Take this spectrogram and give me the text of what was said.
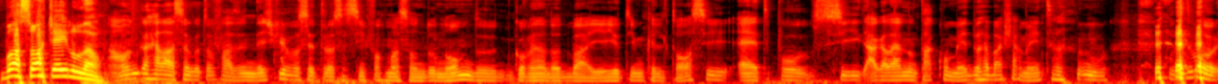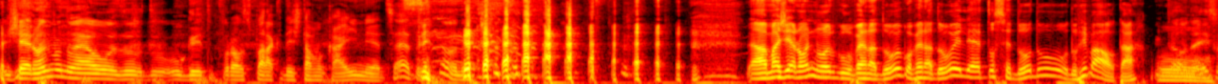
boa sorte aí, Lulão. A única relação que eu tô fazendo desde que você trouxe essa informação do nome do governador do Bahia e o time que ele torce é tipo, se a galera não tá com medo do rebaixamento. Tipo, Jerônimo não é o, do, do- o grito por os paraquedas estavam caindo, etc. Não, né? Ah, mas Jerônimo, o governador, o governador, ele é torcedor do, do rival, tá? Então, O- não é isso que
